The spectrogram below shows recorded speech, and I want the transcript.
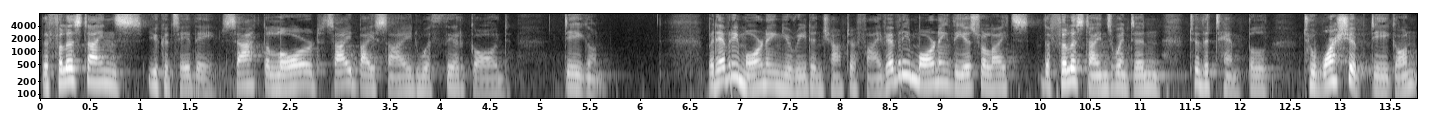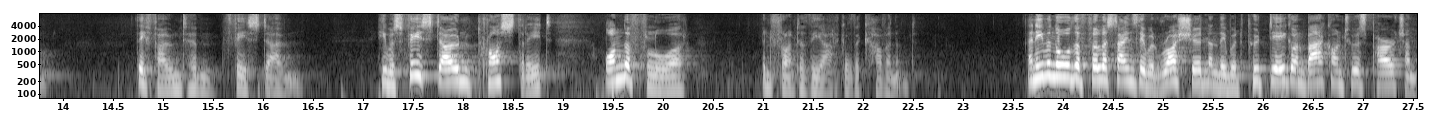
The Philistines, you could say, they sat the Lord side by side with their god Dagon. But every morning, you read in chapter 5, every morning the Israelites, the Philistines, went in to the temple to worship Dagon. They found him face down. He was face down, prostrate, on the floor in front of the Ark of the Covenant. And even though the Philistines, they would rush in and they would put Dagon back onto his perch and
